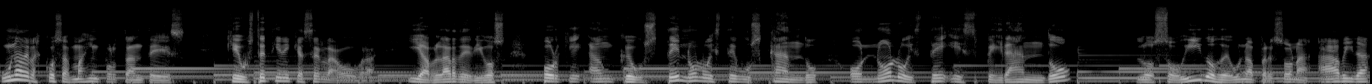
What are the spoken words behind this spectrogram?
una de las cosas más importantes es que usted tiene que hacer la obra y hablar de Dios, porque aunque usted no lo esté buscando o no lo esté esperando, los oídos de una persona ávida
